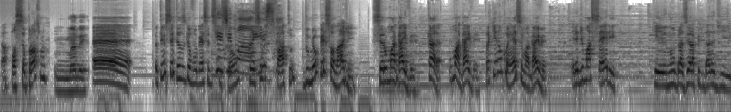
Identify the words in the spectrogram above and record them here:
Tá, posso ser o próximo? Manda aí. É. Eu tenho certeza que eu vou ganhar essa discussão pelo simples fato do meu personagem ser o MacGyver. Cara, o MacGyver, pra quem não conhece o MacGyver, ele é de uma série que no Brasil era apelidada de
